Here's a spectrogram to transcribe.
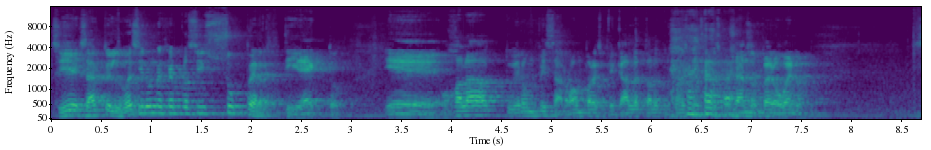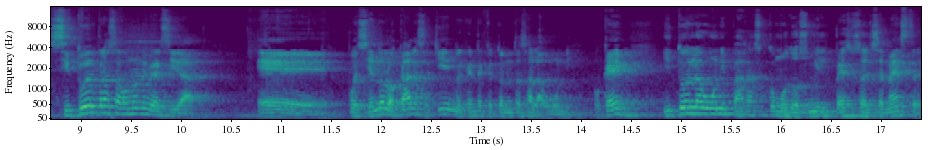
Sí, exacto. Y les voy a decir un ejemplo así súper directo. Eh, ojalá tuviera un pizarrón para explicarle a todas las personas que están escuchando, pero bueno, si tú entras a una universidad eh, pues siendo locales aquí, imagínate que tú entras a la uni, ¿ok? Y tú en la uni pagas como dos mil pesos el semestre.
